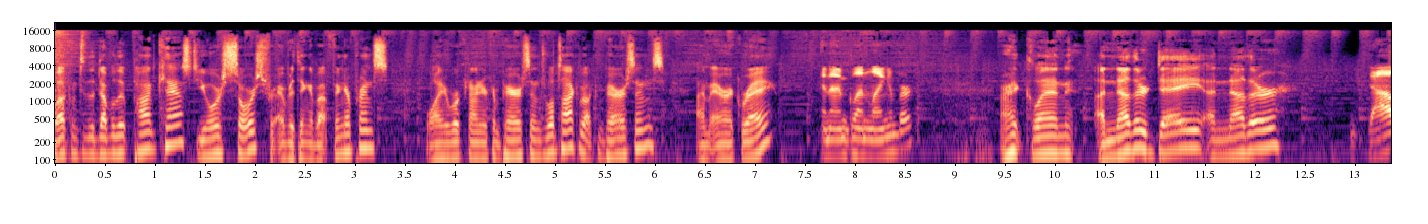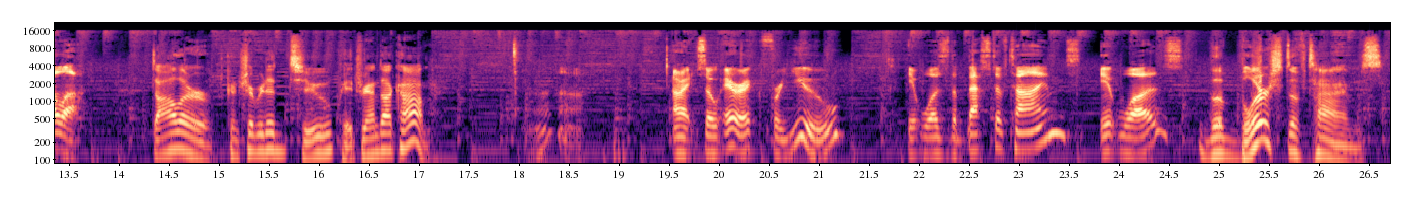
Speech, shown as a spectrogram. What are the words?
Welcome to the Double Loop Podcast, your source for everything about fingerprints. While you're working on your comparisons, we'll talk about comparisons. I'm Eric Ray. And I'm Glenn Langenberg. All right, Glenn, another day, another dollar. Dollar contributed to patreon.com. Ah. All right, so Eric, for you, it was the best of times. It was the blurst of times.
